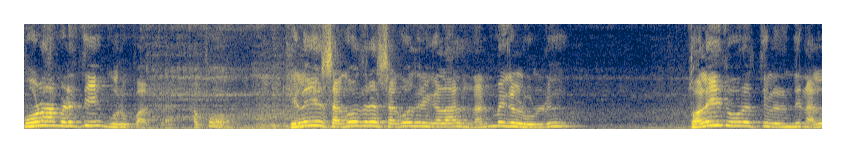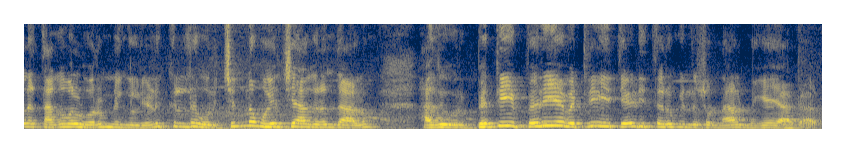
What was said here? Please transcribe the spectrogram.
மூணாம் இடத்தையும் குரு பார்க்குறார். அப்போது இளைய சகோதர சகோதரிகளால் நன்மைகள் உண்டு. தொலை தூரத்திலிருந்து நல்ல தகவல் வரும். நீங்கள் எடுக்கின்ற ஒரு சின்ன முயற்சியாக இருந்தாலும் அது ஒரு பெரிய பெரிய வெற்றியை தேடித்தரும் என்று சொன்னால் மிகையாகாது.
